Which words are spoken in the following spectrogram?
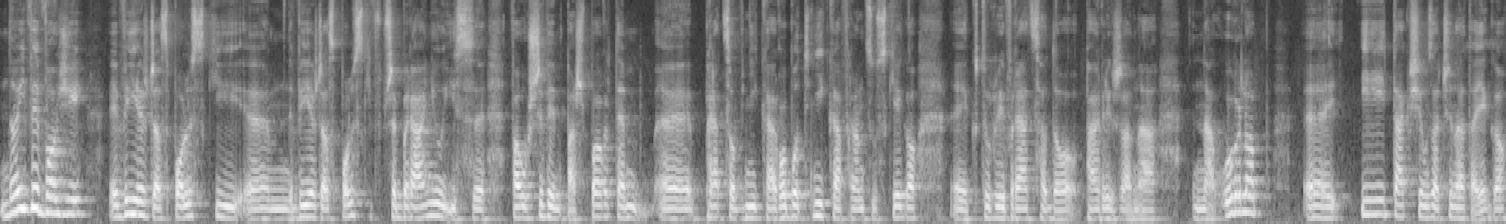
No i wywozi, wyjeżdża z Polski, wyjeżdża z Polski w przebraniu i z fałszywym paszportem e, pracownika, robotnika francuskiego, e, który wraca do Paryża na, na urlop. E, I tak się zaczyna ta jego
